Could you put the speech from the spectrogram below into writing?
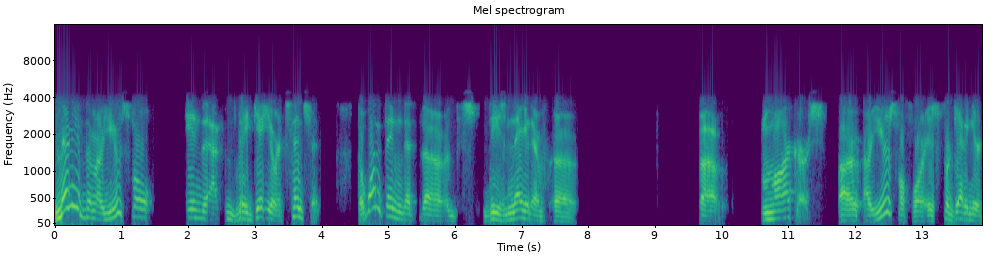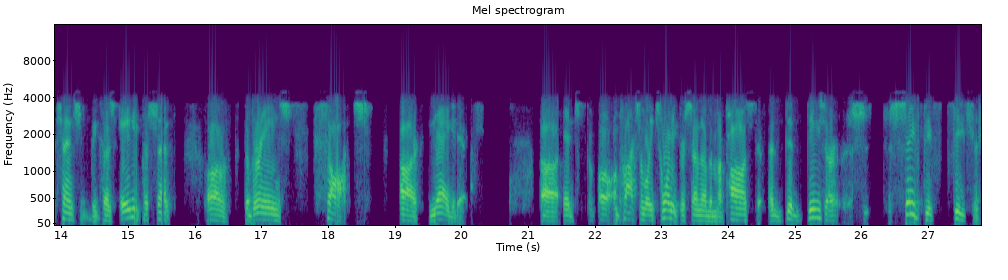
Many of them are useful in that they get your attention. The one thing that the, these negative uh, uh, markers are, are useful for is for getting your attention because 80% of the brain's thoughts are negative uh, uh, approximately 20% of them are positive. These are safety features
